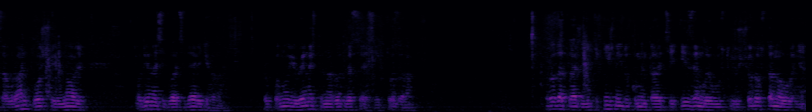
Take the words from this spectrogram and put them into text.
Саврань площею 01129 га. Пропоную винести на розгляд сесії. Хто за? Про затвердження технічної документації і землеустрою щодо встановлення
